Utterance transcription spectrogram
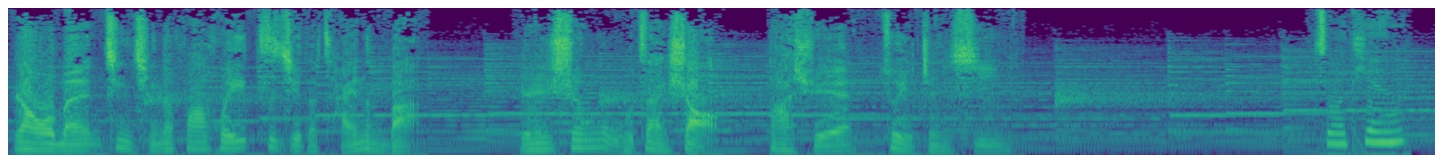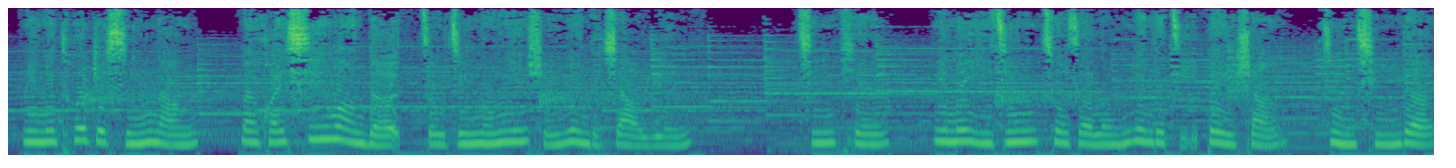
让我们尽情的发挥自己的才能吧。人生无再少，大学最珍惜。昨天，你们拖着行囊。满怀希望地走进龙岩学院的校园。今天，你们已经坐在龙院的脊背上，尽情地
